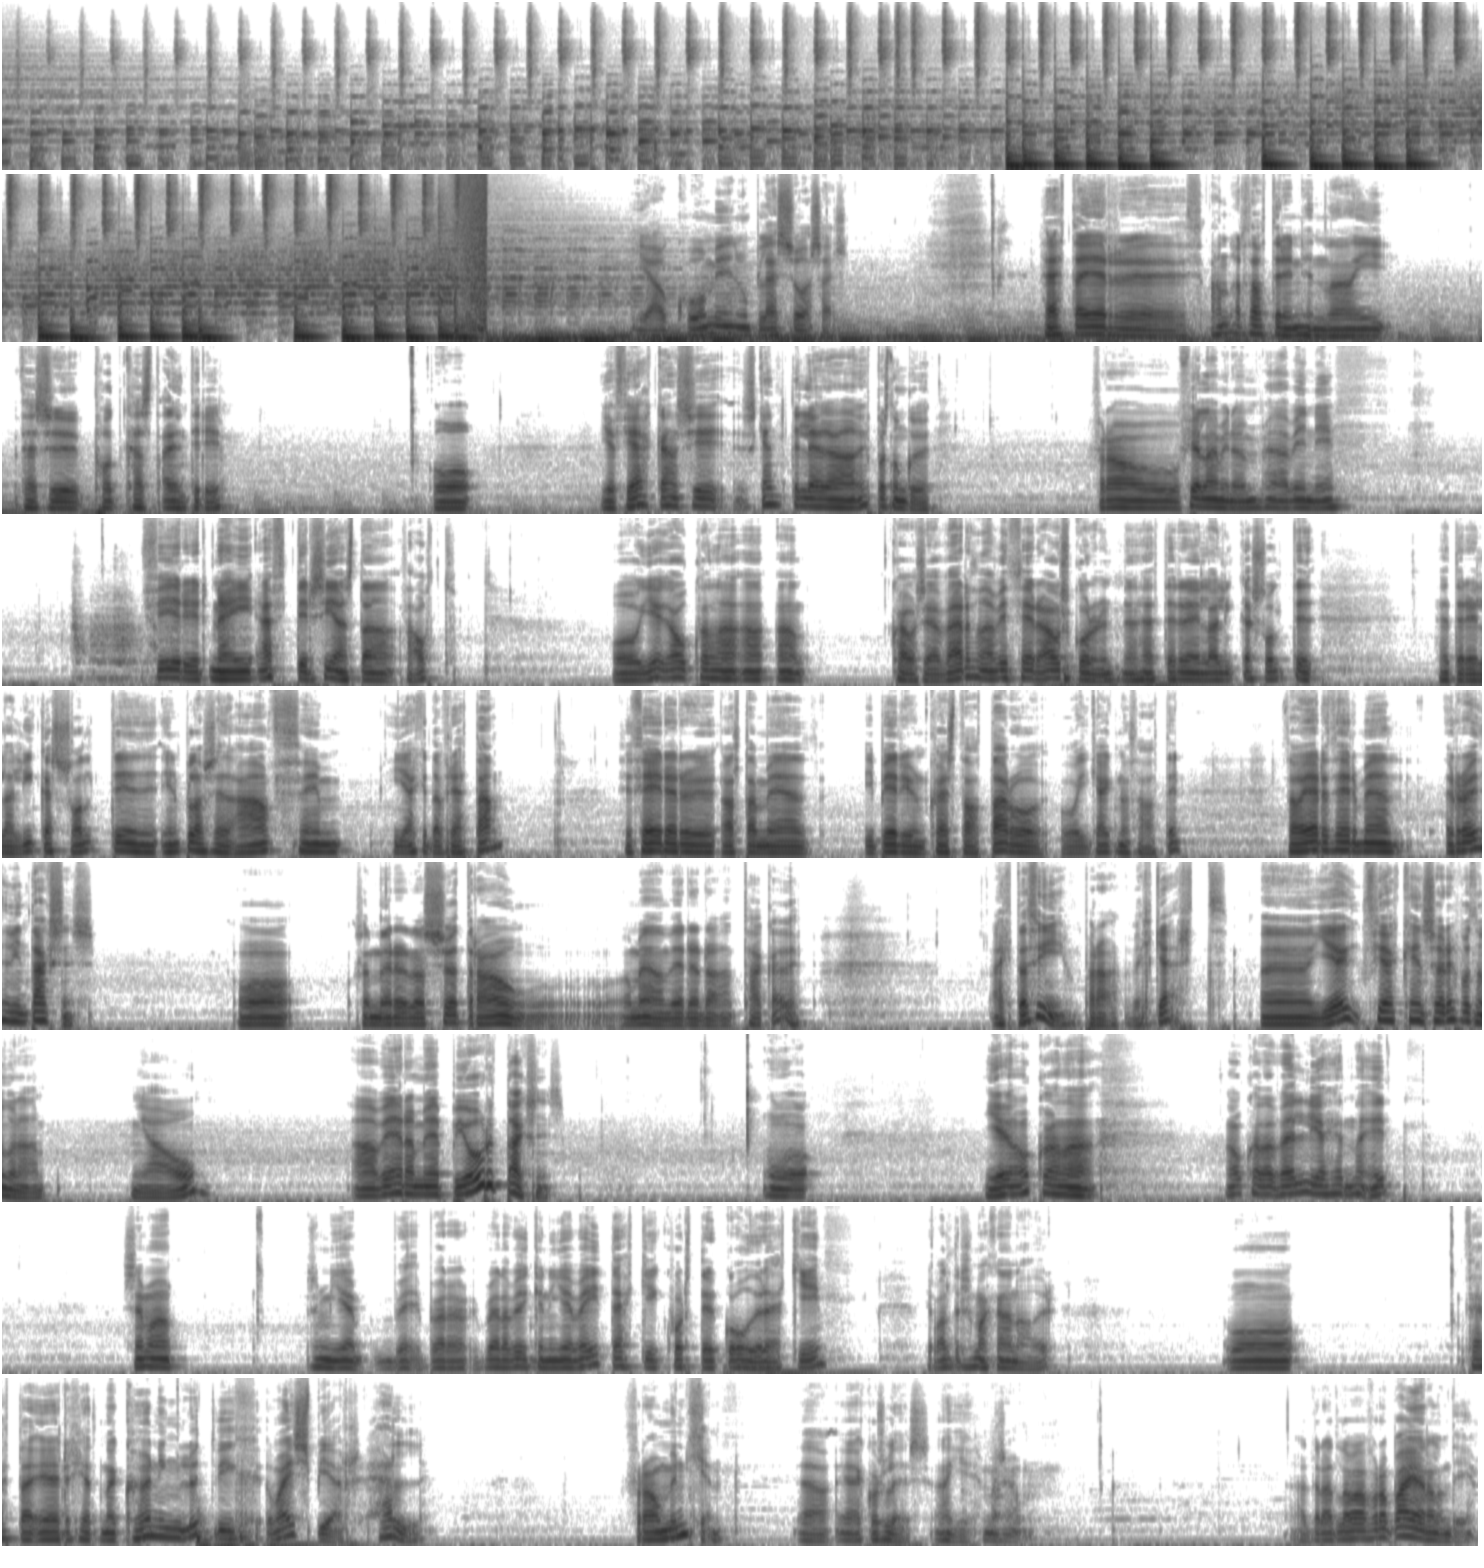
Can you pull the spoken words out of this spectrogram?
Já, komið nú blessu að sæl. Þetta er uh, annar þátturinn hérna í þessu podcast æðintýri og ég fekk hansi skemmtilega uppástungu frá félagi mínum eða vini fyrir, nei, eftir síðasta þátt. Og ég ákvaða að, að hvað var að segja, verða við þeirra áskorun. En þetta er eiginlega líka svolítið þetta er eiginlega líka svolítið innblásið af þeim í ekkert að frétta. Því þeir eru alltaf með í byrjun hvers þáttar og, og í gegnum þáttin þá eru þeir með rauðvín dagsins. Og sem þeir eru að södra á og meðan þeir eru að taka upp. Ekkert að því, bara vel gert. Uh, ég fekk eins og uppáttunguna já að vera með bjór dagsins. Og ég ákvaða ákvaða að velja hérna einn sem að sem ég bara vera viðkenni ég veit ekki hvort er góður ekki. Ég hef aldrei smakkað hann áður. Og þetta er hérna König Ludvík Weisbjör Hell frá München. Eða, eða eitthvað svoleiðis eða ekki, maður sjá þetta er allavega frá Bæjaralandi.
